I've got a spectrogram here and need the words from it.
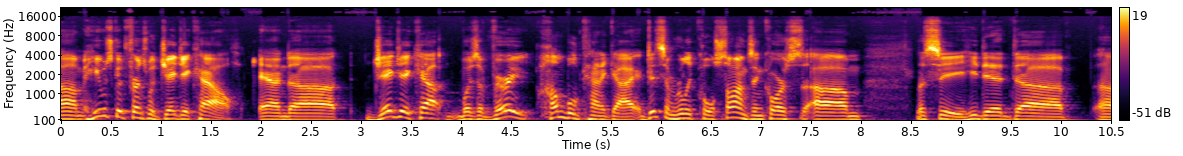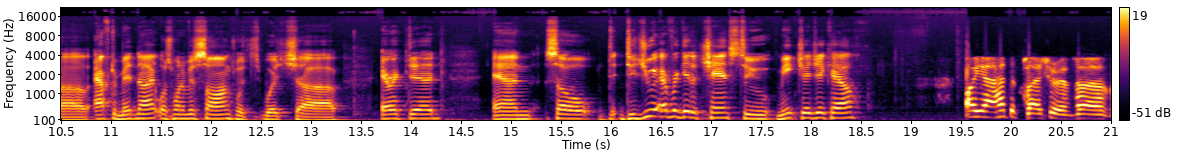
um, he was good friends with J.J. Cale, and uh, J.J. Cale was a very humble kind of guy. Did some really cool songs, and of course, um, let's see, he did uh, uh, "After Midnight" was one of his songs, which which uh, Eric did. And so, d- did you ever get a chance to meet J.J. Cale? Oh yeah, I had the pleasure of uh,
